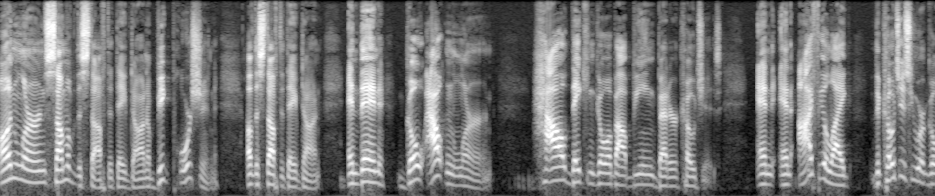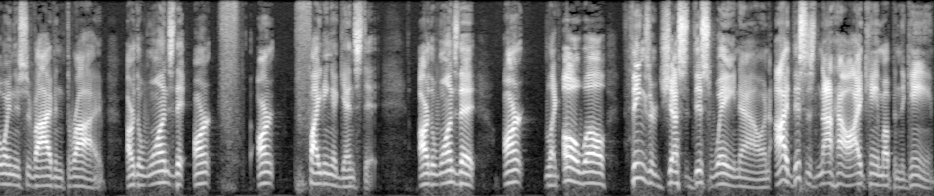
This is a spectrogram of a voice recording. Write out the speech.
unlearn some of the stuff that they've done, a big portion of the stuff that they've done, and then go out and learn how they can go about being better coaches. And and I feel like the coaches who are going to survive and thrive are the ones that aren't aren't fighting against it. Are the ones that aren't like, "Oh, well, things are just this way now and I this is not how I came up in the game.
